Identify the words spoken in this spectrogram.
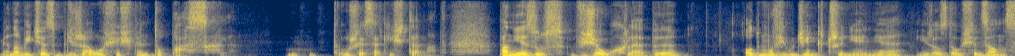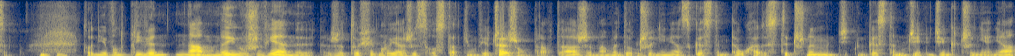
Mianowicie zbliżało się święto Paschy. To już jest jakiś temat. Pan Jezus wziął chleby, odmówił dziękczynienie i rozdał siedzącym. To niewątpliwie nam, my już wiemy, że to się kojarzy z ostatnią wieczerzą, prawda? Że mamy do czynienia z gestem eucharystycznym, gestem dzie- dziękczynienia,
